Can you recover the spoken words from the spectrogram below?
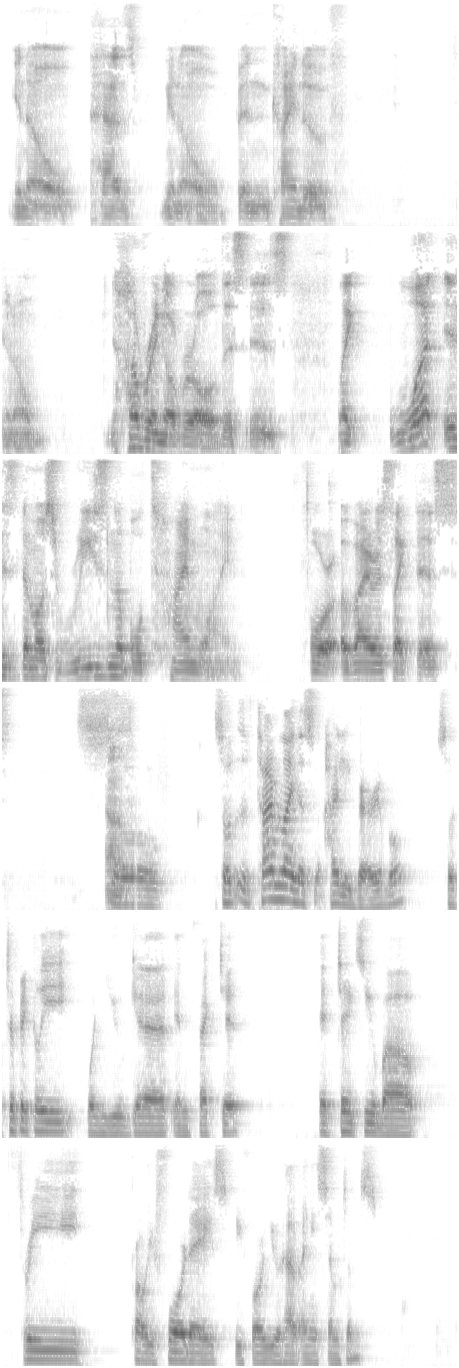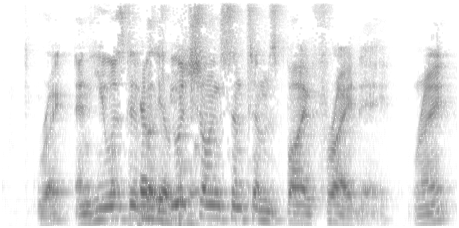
you know has you know been kind of you know hovering over all of this is like what is the most reasonable timeline for a virus like this So, so the timeline is highly variable. So typically, when you get infected, it takes you about three, probably four days before you have any symptoms. Right, and he was he was showing symptoms by Friday, right?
